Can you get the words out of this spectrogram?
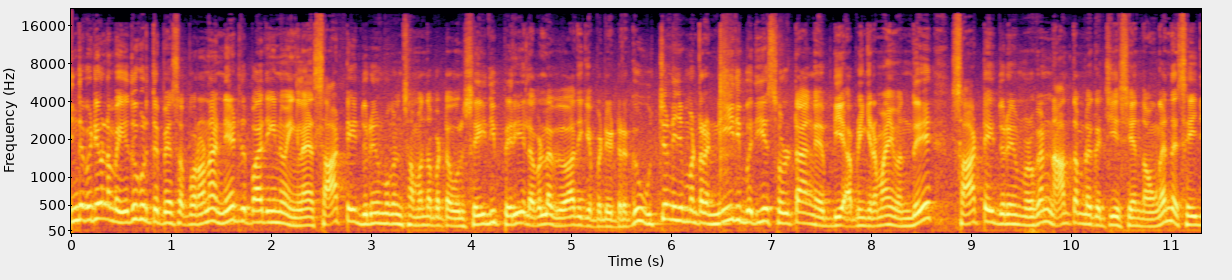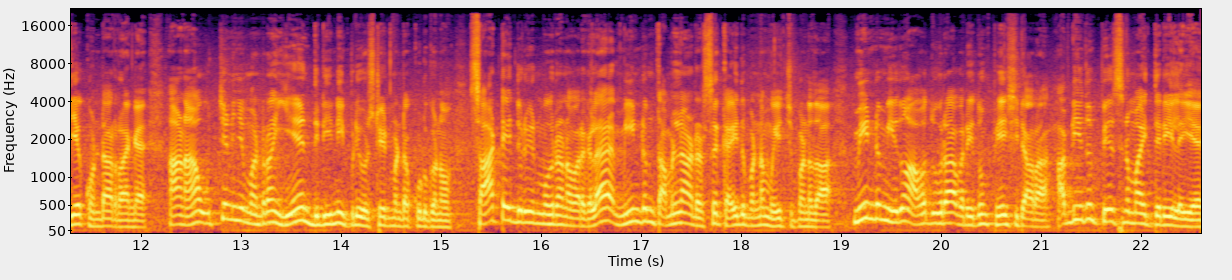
இந்த வீடியோ நம்ம எது கொடுத்து பேச போகிறோம்னா நேற்று பார்த்தீங்கன்னு வைங்களேன் சாட்டை துறைமுகம் சம்மந்தப்பட்ட ஒரு செய்தி பெரிய லெவலில் விவாதிக்கப்பட்டு இருக்கு. உச்சநீதிமன்ற நீதிபதியே சொல்லிட்டாங்க எப்படி அப்படிங்கிற மாதிரி வந்து சாட்டை துறைமுகன் நான் தமிழர் கட்சியை சேர்ந்தவங்க இந்த செய்தியை கொண்டாடுறாங்க. ஆனால் உச்சநீதிமன்றம் ஏன் திடீர்னு இப்படி ஒரு ஸ்டேட்மெண்ட்டை கொடுக்கணும்? சாட்டை துறைமுகன் அவர்களை மீண்டும் தமிழ்நாடு அரசு கைது பண்ண முயற்சி பண்ணுதா? மீண்டும் எதுவும் அவதூறா அவர் எதுவும் பேசிட்டாரா? அப்படி எதுவும் பேசுன மாதிரி தெரியலையே.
